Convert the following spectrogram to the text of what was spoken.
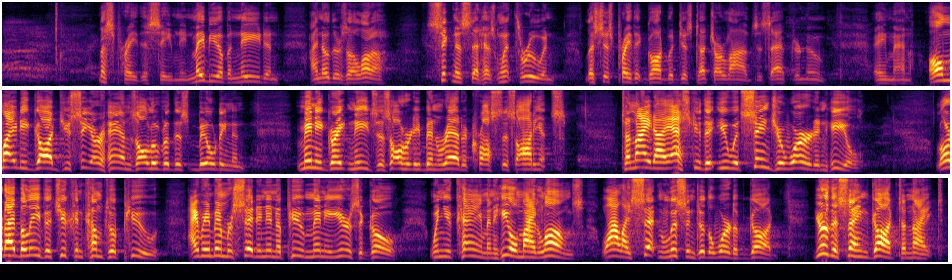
Let's pray this evening. Maybe you have a need, and I know there's a lot of sickness that has went through, and let's just pray that God would just touch our lives this afternoon. Amen. Almighty God, you see our hands all over this building, and many great needs has already been read across this audience. Tonight, I ask you that you would send your word and heal. Lord, I believe that you can come to a pew. I remember sitting in a pew many years ago when you came and healed my lungs while I sit and listen to the word of God. You're the same God tonight.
